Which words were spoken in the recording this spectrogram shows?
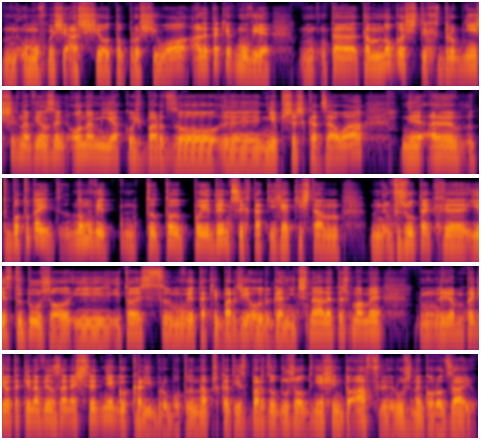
umówmy się, aż się o to prosiło, ale tak jak mówię, ta, ta mnogość tych drobniejszych nawiązań, ona mi jakoś bardzo y, nie przeszkadzała, y, bo tutaj, no mówię, to, to pojedynczych takich jakichś tam wrzutek y, jest dużo i, i to jest, mówię, takie bardziej organiczne, ale też mamy ja bym powiedział, takie nawiązania średniego kalibru, bo tu na przykład jest bardzo dużo odniesień do Afry różnego rodzaju,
